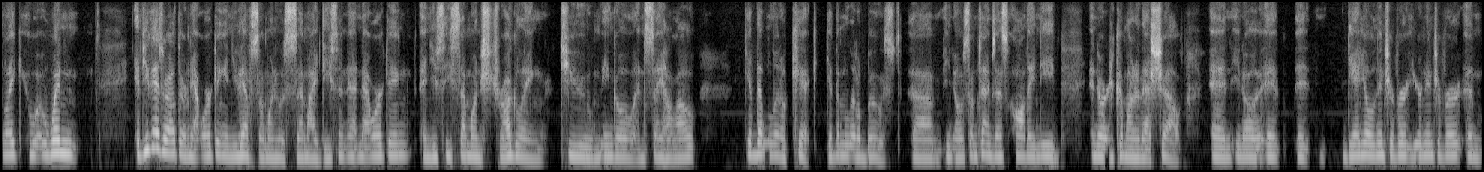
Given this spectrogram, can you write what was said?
like w- when if you guys are out there networking and you have someone who's semi decent at networking and you see someone struggling to mingle and say hello, give them a little kick, give them a little boost. Um, you know, sometimes that's all they need in order to come out of that shell. And you know, it it Daniel an introvert, you're an introvert, and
